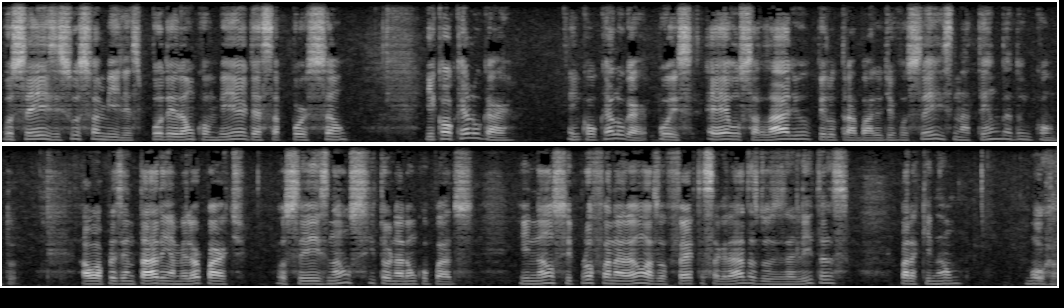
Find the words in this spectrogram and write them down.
Vocês e suas famílias poderão comer dessa porção e qualquer lugar, em qualquer lugar, pois é o salário pelo trabalho de vocês na tenda do encontro. Ao apresentarem a melhor parte, vocês não se tornarão culpados e não se profanarão as ofertas sagradas dos israelitas, para que não morram.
